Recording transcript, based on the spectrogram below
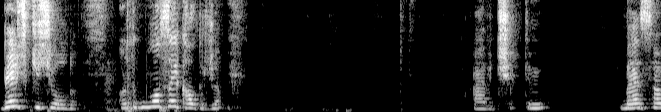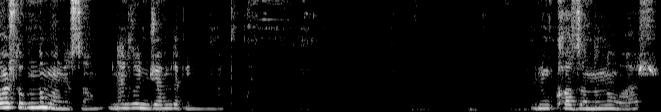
Beş kişi oldu. Artık bu masayı kaldıracağım. Abi çıktım. Ben savaş topunda mı oynasam? Nerede oynayacağımı da bilmiyorum artık. Benim kazananı var.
